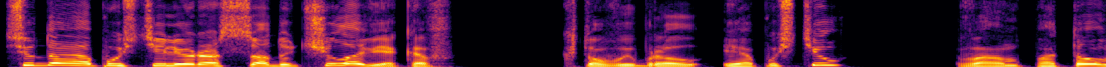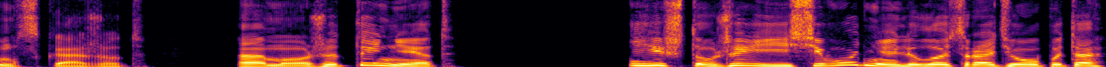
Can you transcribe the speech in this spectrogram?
Сюда опустили рассаду человеков. Кто выбрал и опустил? Вам потом скажут. А может и нет. И что же, и сегодня лилось ради опыта?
